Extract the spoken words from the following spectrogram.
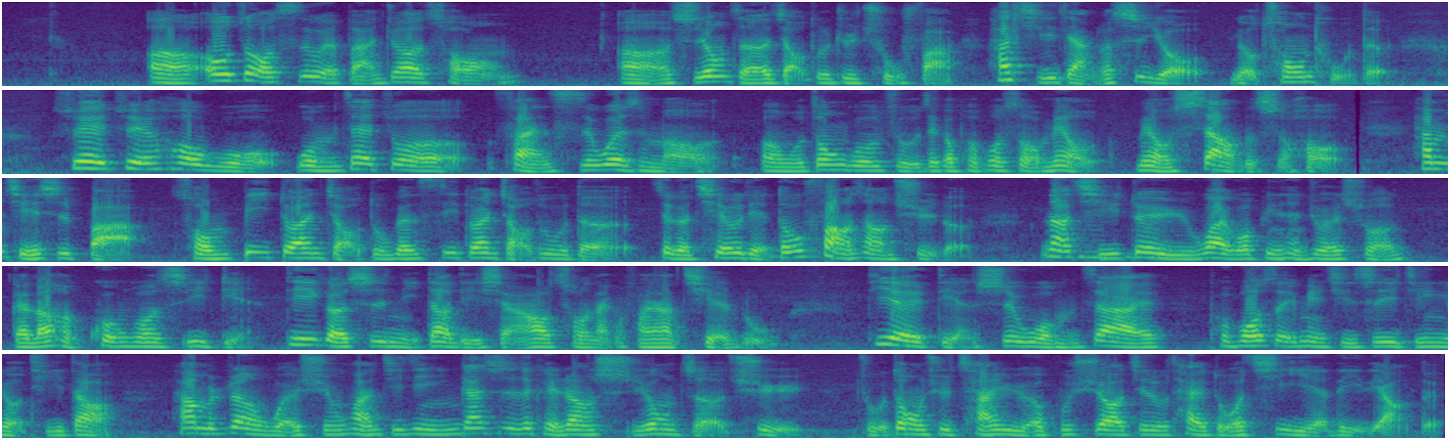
呃，欧洲的思维本来就要从呃使用者的角度去出发，它其实两个是有有冲突的。所以最后我我们在做反思，为什么呃我中国组这个 proposal 没有没有上的时候，他们其实是把从 B 端角度跟 C 端角度的这个切入点都放上去了。那其实对于外国评审就会说感到很困惑是一点。第一个是你到底想要从哪个方向切入？第二点是我们在 proposal 里面其实已经有提到，他们认为循环基金应该是可以让使用者去主动去参与，而不需要介入太多企业力量的。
